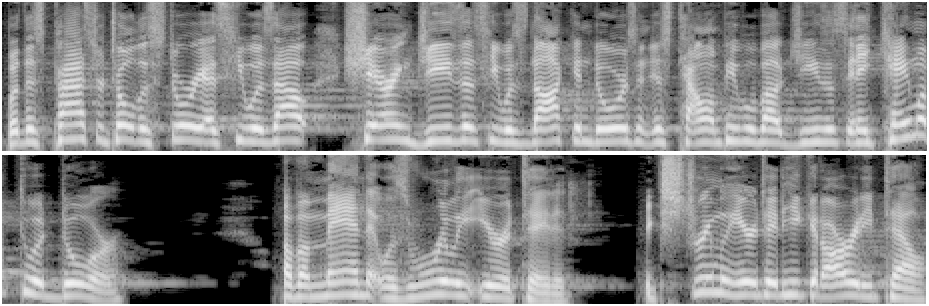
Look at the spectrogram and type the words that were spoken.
But this pastor told the story as he was out sharing Jesus. He was knocking doors and just telling people about Jesus. And he came up to a door of a man that was really irritated, extremely irritated. He could already tell.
